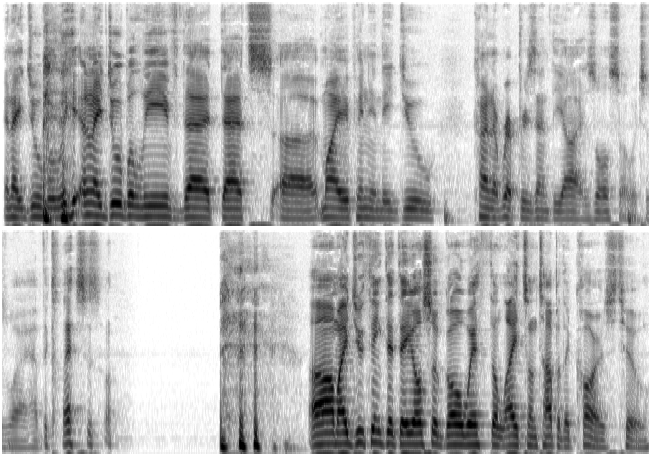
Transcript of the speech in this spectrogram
And I do believe, and I do believe that that's uh, my opinion. They do kind of represent the eyes also, which is why I have the glasses on. um, I do think that they also go with the lights on top of the cars too.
